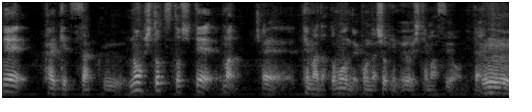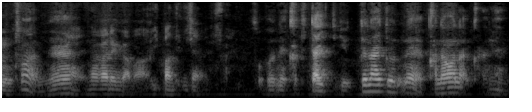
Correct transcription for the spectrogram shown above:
で、解決策の一つとして、まあ、えー手間だと思うんで、こんな商品も用意してますよ、みたいな、うん。そうだね。はい、流れがまあ一般的じゃないですか。そこでね、書きたいって言ってないとね、叶わないからね。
